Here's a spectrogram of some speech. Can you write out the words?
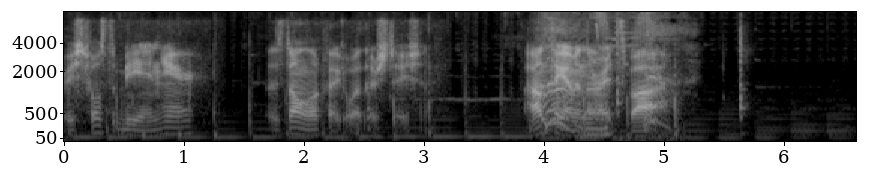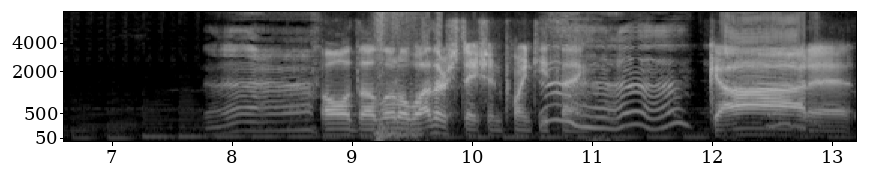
Are you supposed to be in here? This don't look like a weather station. I don't think I'm in the right spot. Oh, the little weather station pointy thing. Got it.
